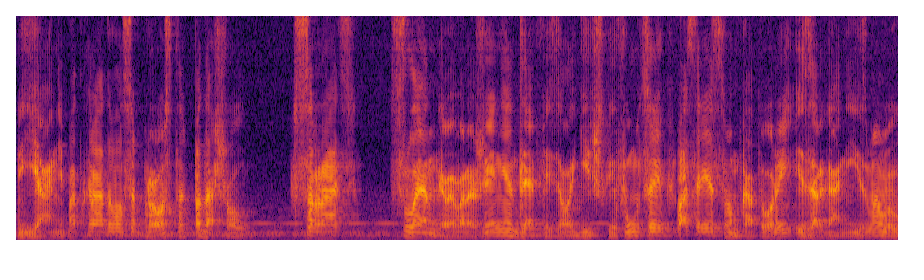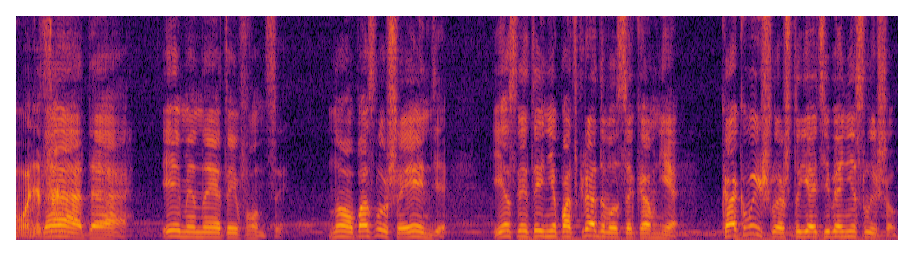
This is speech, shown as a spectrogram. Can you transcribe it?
Я не подкрадывался, просто подошел. Срать Сленговое выражение для физиологической функции, посредством которой из организма выводится... Да, да, именно этой функции. Но послушай, Энди, если ты не подкрадывался ко мне, как вышло, что я тебя не слышал?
